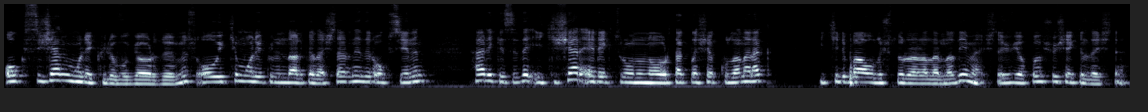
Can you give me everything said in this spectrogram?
oksijen molekülü bu gördüğümüz. O2 molekülünde arkadaşlar nedir oksijenin? Her ikisi de ikişer elektronunu ortaklaşa kullanarak ikili bağ ortaklaşa aralarında değil mi? İşte yapı şu şekilde işte.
